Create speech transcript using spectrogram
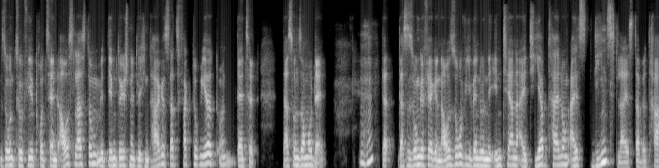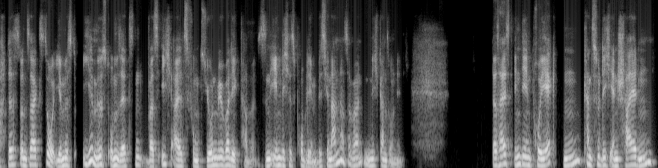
so und so viel Prozent Auslastung mit dem durchschnittlichen Tagessatz fakturiert und that's it. Das ist unser Modell. Mhm. Das ist ungefähr genauso, wie wenn du eine interne IT-Abteilung als Dienstleister betrachtest und sagst, so, ihr müsst, ihr müsst umsetzen, was ich als Funktion mir überlegt habe. Das ist ein ähnliches Problem. Ein bisschen anders, aber nicht ganz unähnlich. Das heißt, in den Projekten kannst du dich entscheiden,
